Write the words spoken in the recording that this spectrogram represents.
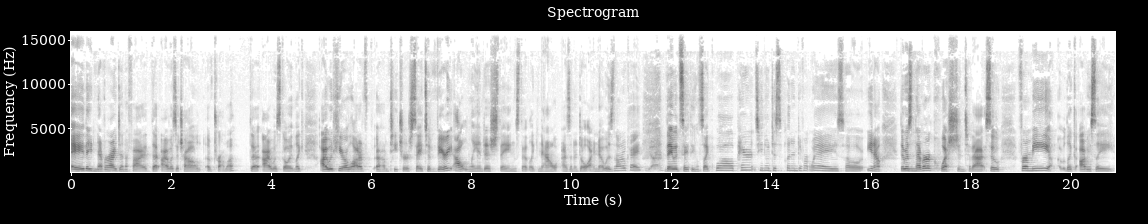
a they never identified that I was a child of trauma that I was going like I would hear a lot of um, teachers say to very outlandish things that like now as an adult I know is not okay. Yeah. They would say things like, "Well, parents, you know, discipline in different ways." So you know, there was never a question to that. So for me, like obviously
